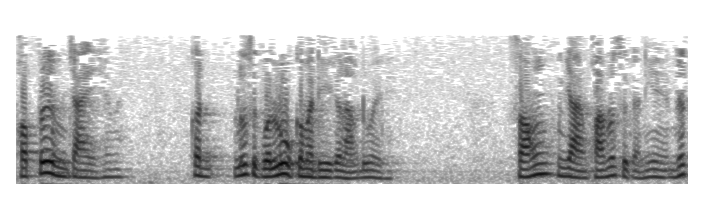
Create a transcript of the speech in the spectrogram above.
พอปลื้มใจใช่ไหมก็รู้สึกว่าลูกก็มาดีกับเราด้วยนี่สองอย่างความรู้สึกอันนี้ นึก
